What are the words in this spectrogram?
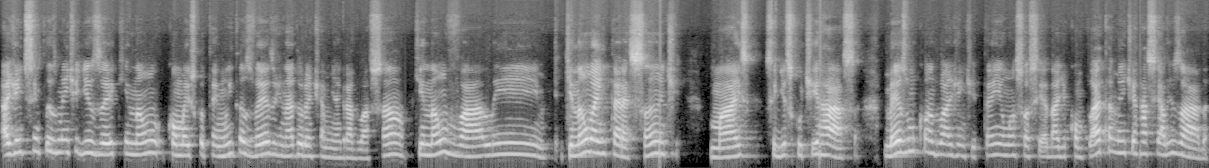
a gente simplesmente dizer que não, como eu escutei muitas vezes, né, durante a minha graduação, que não vale, que não é interessante mais se discutir raça mesmo quando a gente tem uma sociedade completamente racializada,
